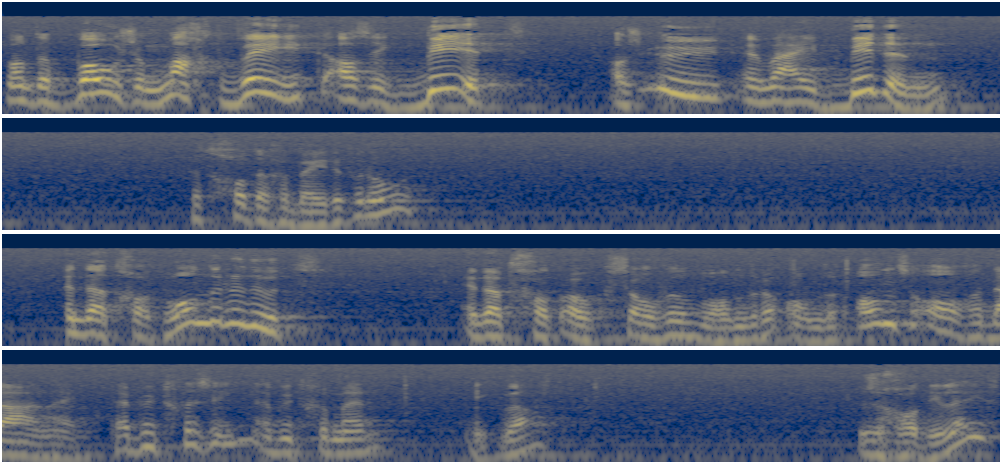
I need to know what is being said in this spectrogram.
Want de boze macht weet, als ik bid, als u en wij bidden, dat God de gebeden verhoort. En dat God wonderen doet. En dat God ook zoveel wonderen onder onze ogen gedaan heeft. Heb u het gezien? Heb u het gemerkt? Ik wel. Dus een God die leeft.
